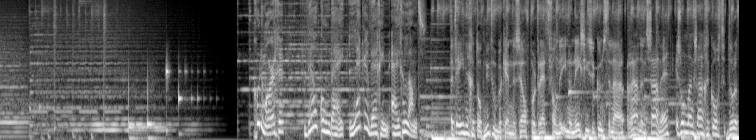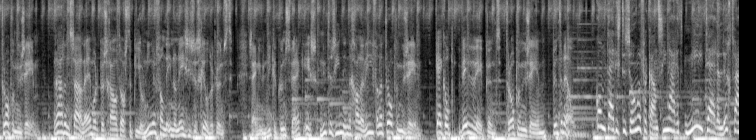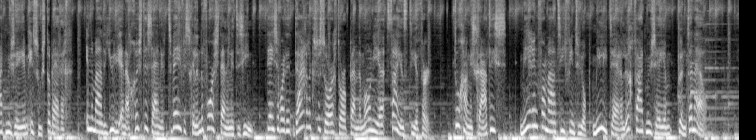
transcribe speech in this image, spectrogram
Goedemorgen, welkom bij Lekker Weg in Eigen Land. Het enige tot nu toe bekende zelfportret van de Indonesische kunstenaar Raden Saleh is onlangs aangekocht door het Tropenmuseum. Raden Saleh wordt beschouwd als de pionier van de Indonesische schilderkunst. Zijn unieke kunstwerk is nu te zien in de galerie van het Tropenmuseum. Kijk op www.tropenmuseum.nl Kom tijdens de zomervakantie naar het Militaire Luchtvaartmuseum in Soesterberg. In de maanden juli en augustus zijn er twee verschillende voorstellingen te zien. Deze worden dagelijks verzorgd door Pandemonia Science Theater. Toegang is gratis. Meer informatie vindt u op militaireluchtvaartmuseum.nl.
